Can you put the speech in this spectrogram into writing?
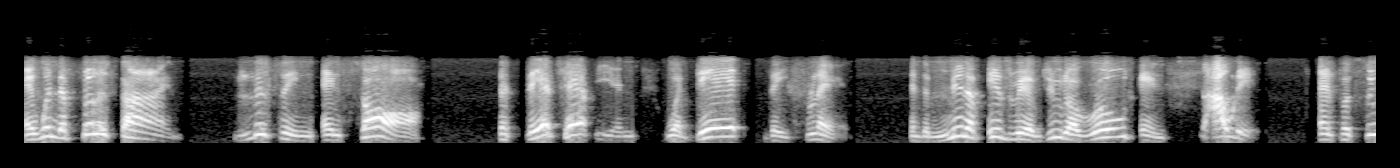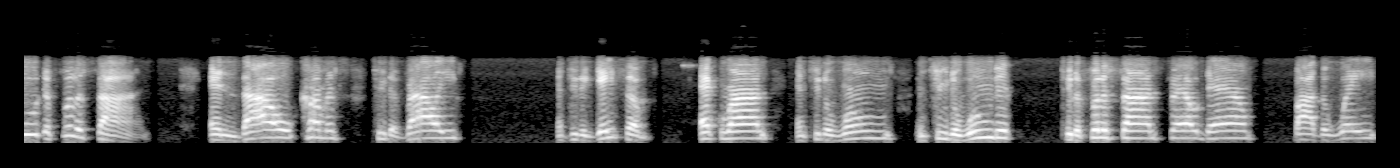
And when the Philistines listened and saw that their champions were dead, they fled. And the men of Israel Judah rose and shouted and pursued the Philistines. And thou comest to the valley and to the gates of Ekron and to the wounds and to the wounded, to the Philistines fell down by the way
